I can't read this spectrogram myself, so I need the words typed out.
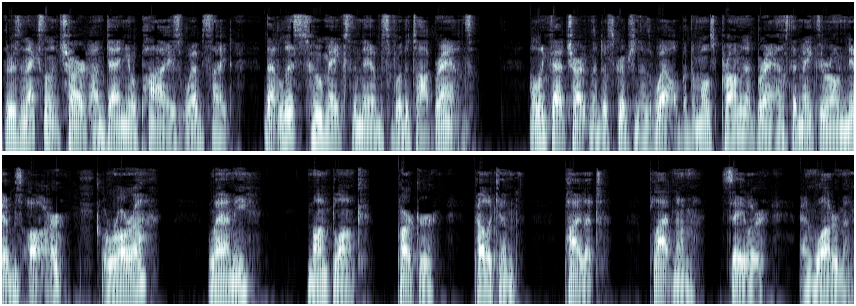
There is an excellent chart on Daniel Pye's website that lists who makes the nibs for the top brands. I'll link that chart in the description as well, but the most prominent brands that make their own nibs are Aurora, Lamy, Montblanc, Parker, Pelikan, Pilot, Platinum, Sailor, and Waterman.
